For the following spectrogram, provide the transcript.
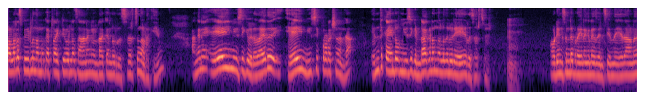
വളരെ സ്പീഡിൽ നമുക്ക് അട്രാക്റ്റീവ് ആയിട്ടുള്ള സാധനങ്ങൾ ഉണ്ടാക്കാൻ ഒരു റിസർച്ച് നടക്കുകയും അങ്ങനെ എ ഐ മ്യൂസിക് വരും. അതായത് എ ഐ മ്യൂസിക് പ്രൊഡക്ഷൻ അല്ല എന്ത് കൈൻഡ് ഓഫ് മ്യൂസിക് ഉണ്ടാക്കണം എന്നുള്ളതിൽ ഒരു എ ഐ റിസർച്ച് വരും. ഓഡിയൻസിന്റെ ബ്രെയിൻ എങ്ങനെ സെൻസ് ചെയ്യുന്നത് ഏതാണ്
